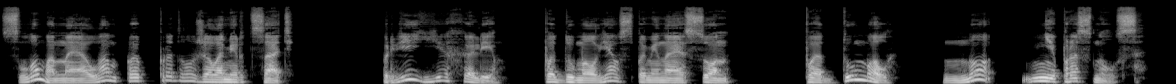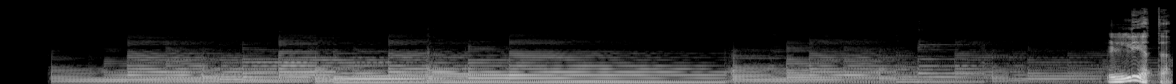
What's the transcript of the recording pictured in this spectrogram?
Сломанная лампа продолжала мерцать. «Приехали», – подумал я, вспоминая сон. Подумал, но не проснулся. Лето.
